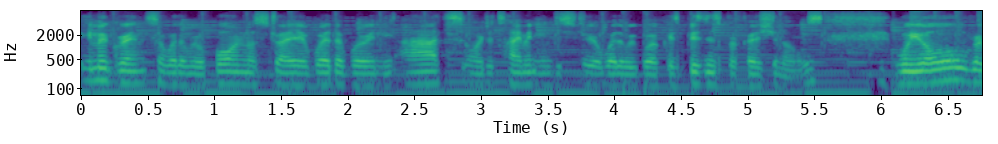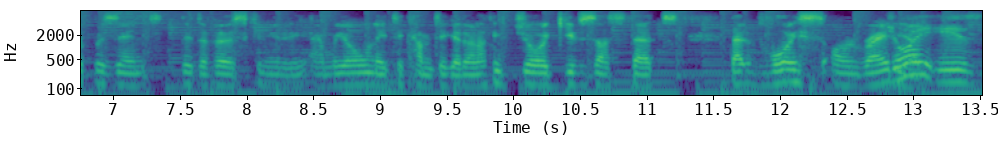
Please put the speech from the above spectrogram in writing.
immigrants or whether we were born in Australia, whether we're in the arts or entertainment industry, or whether we work as business professionals, we all represent the diverse community, and we all need to come together. And I think joy gives us that that voice on radio. Joy is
